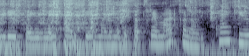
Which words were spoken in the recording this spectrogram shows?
ವಿಡಿಯೋ ಇಷ್ಟ ಆಗಿದೆ ಲೈಕ್ ಮಾಡಿ ಶೇರ್ ಮಾಡಿ ಮತ್ತು ಸಬ್ಸ್ಕ್ರೈಬ್ ಮಾಡ್ಕೊಂಡು ನೋಡಿ. ಥ್ಯಾಂಕ್ ಯು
